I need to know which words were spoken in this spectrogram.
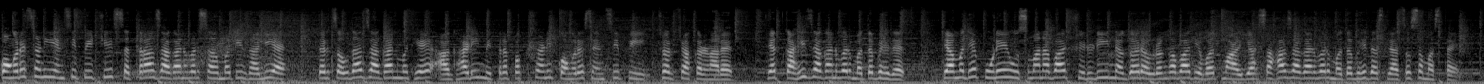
काँग्रेस आणि एनसीपीची सतरा जागांवर सहमती झाली आहे तर चौदा जागांमध्ये आघाडी मित्रपक्ष आणि काँग्रेस एनसीपी चर्चा करणार आहेत यात काही जागांवर मतभेद आहेत. त्यामध्ये पुणे उस्मानाबाद शिर्डी नगर औरंगाबाद यवतमाळ या सहा जागांवर मतभेद असल्याचं समजत आहे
